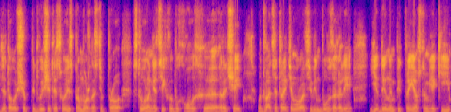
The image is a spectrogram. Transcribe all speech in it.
для того, щоб підвищити свої спроможності про створення цих вибухових е, речей. У 23-му році він був взагалі єдиним підприємством, який е,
